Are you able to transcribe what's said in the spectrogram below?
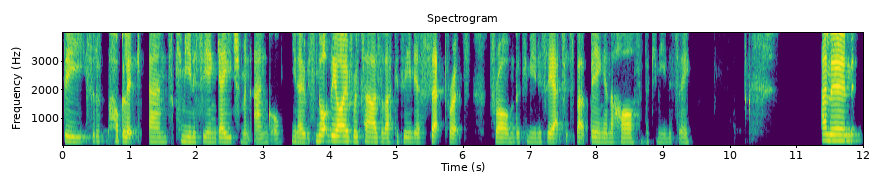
the sort of public and community engagement angle. You know, it's not the ivory towers of academia separate from the community. Actually, it's about being in the heart of the community. And then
